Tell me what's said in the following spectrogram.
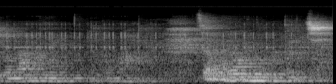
і вона мені допомагає. Це моя улюблена притча.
